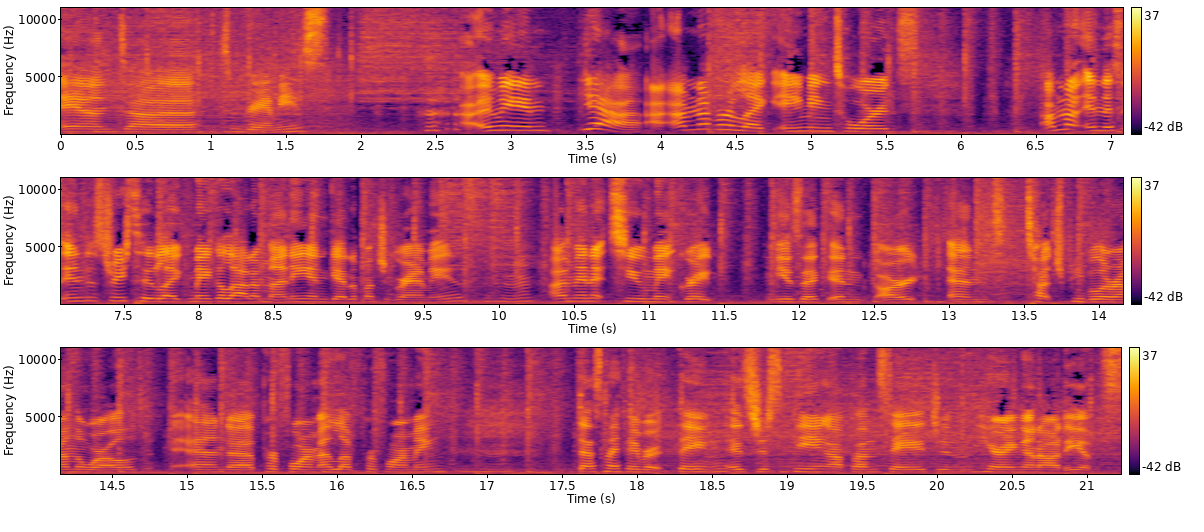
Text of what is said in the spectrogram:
and uh, Some Grammys. I mean, yeah, I, I'm never like aiming towards. I'm not in this industry to like make a lot of money and get a bunch of Grammys. Mhm. I'm in it to make great music and art and touch people around the world and uh, perform. I love performing. That's my favorite thing. Is just being up on stage and hearing an audience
